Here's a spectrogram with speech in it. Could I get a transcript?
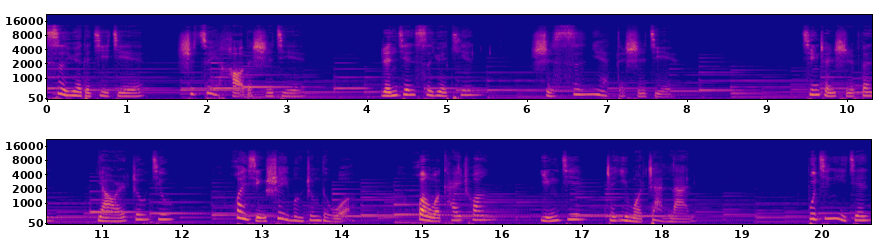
四月的季节是最好的时节，人间四月天是思念的时节。清晨时分，鸟儿啾啾，唤醒睡梦中的我，唤我开窗，迎接这一抹湛蓝。不经意间，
